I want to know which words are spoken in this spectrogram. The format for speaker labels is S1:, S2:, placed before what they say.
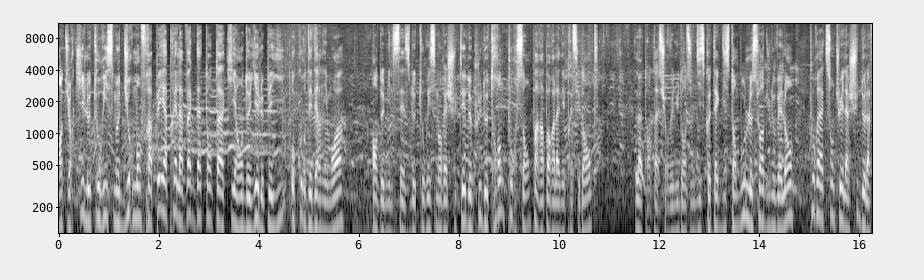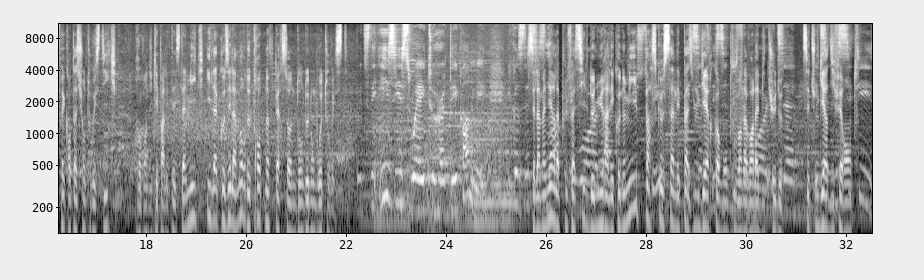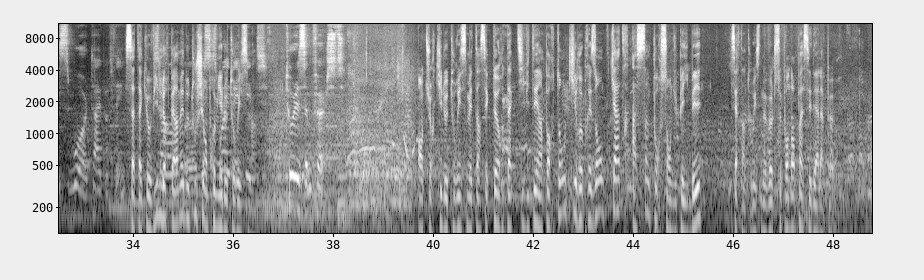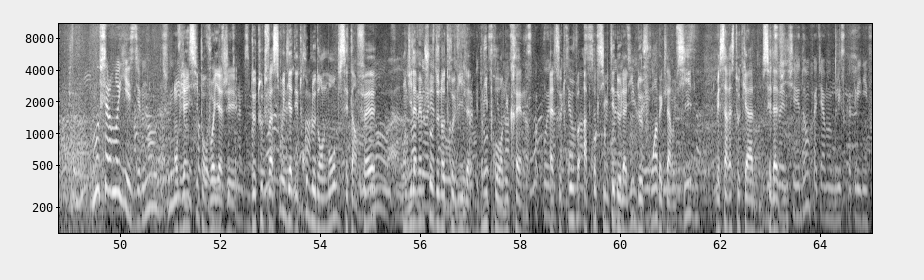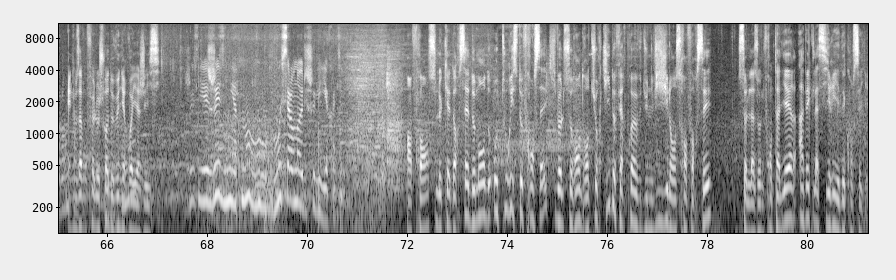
S1: En Turquie, le tourisme durement frappé après la vague d'attentats qui a endeuillé le pays au cours des derniers mois. En 2016, le tourisme aurait chuté de plus de 30% par rapport à l'année précédente. L'attentat survenu dans une discothèque d'Istanbul le soir du Nouvel An pourrait accentuer la chute de la fréquentation touristique. Revendiqué par l'État islamique, il a causé la mort de 39 personnes, dont de nombreux touristes. C'est la manière la plus facile de nuire à l'économie parce que ça n'est pas une guerre comme on pouvait en avoir l'habitude. C'est une guerre différente. S'attaquer aux villes leur permet de toucher en premier le tourisme. En Turquie, le tourisme est un secteur d'activité important qui représente 4 à 5% du PIB. Certains touristes ne veulent cependant pas céder à la peur. On vient ici pour voyager. De toute façon, il y a des troubles dans le monde, c'est un fait. On dit la même chose de notre ville, Dnipro en Ukraine. Elle se trouve à proximité de la ligne de front avec la Russie, mais ça reste calme, c'est la vie. Et nous avons fait le choix de venir voyager ici. En France, le Quai d'Orsay demande aux touristes français qui veulent se rendre en Turquie de faire preuve d'une vigilance renforcée. Seule la zone frontalière avec la Syrie est déconseillée.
